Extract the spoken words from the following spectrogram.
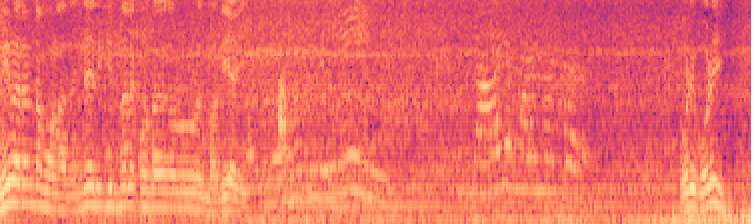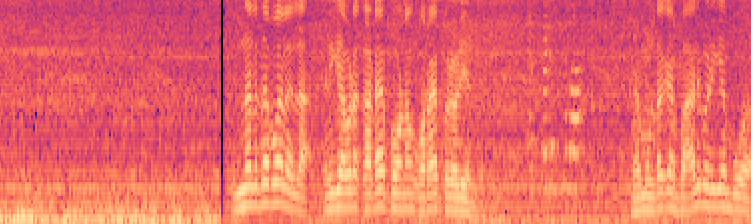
നീ വരണ്ട മോളെ നിന്നെ എനിക്ക് ഇന്നലെ കൊണ്ടുപോയതോടുകൂടി മതിയായി. ഓടി പോടി ഇന്നലത്തെ പോലല്ല എനിക്ക് അവിടെ കടയിൽ പോകണം കുറേ പരിപാടിയുണ്ട്. ഞാൻ മുണ്ടക്കാൻ പാൽ മേടിക്കാൻ പോവാ.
